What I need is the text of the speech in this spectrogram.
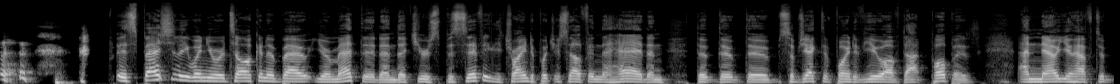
minute. especially when you were talking about your method and that you're specifically trying to put yourself in the head and the, the, the subjective point of view of that puppet and now you have to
